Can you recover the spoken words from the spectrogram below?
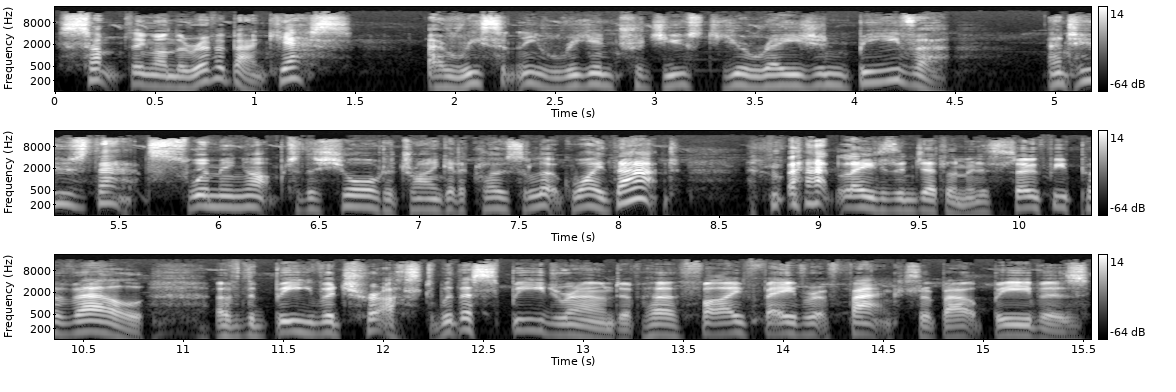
Something on the riverbank, yes. A recently reintroduced Eurasian beaver. And who's that swimming up to the shore to try and get a closer look? Why, that, that, ladies and gentlemen, is Sophie Pavelle of the Beaver Trust with a speed round of her five favourite facts about beavers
